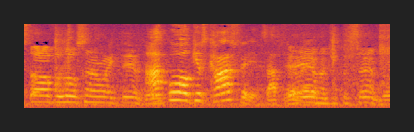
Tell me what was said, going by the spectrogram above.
start off a little something right there, bro. Alcohol gives confidence. I feel yeah, yeah, like. hundred percent, bro.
